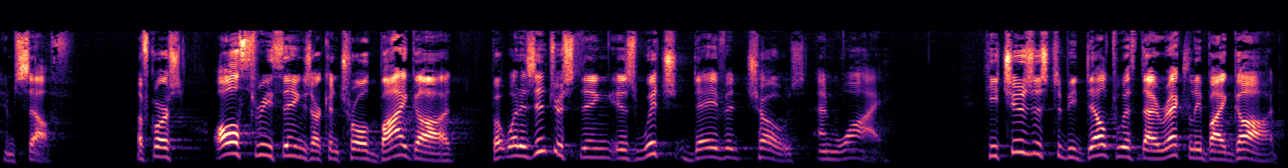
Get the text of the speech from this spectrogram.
Himself. Of course, all three things are controlled by God, but what is interesting is which David chose and why. He chooses to be dealt with directly by God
